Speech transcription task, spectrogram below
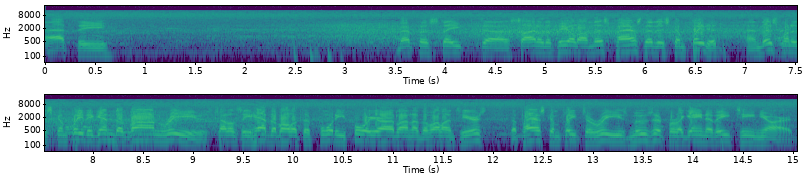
at the Memphis State uh, side of the field on this pass that is completed. And this one is complete again to Vaughn Reeves. Tennessee had the ball at the 44-yard line of the Volunteers. The pass complete to Reeves moves it for a gain of 18 yards.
